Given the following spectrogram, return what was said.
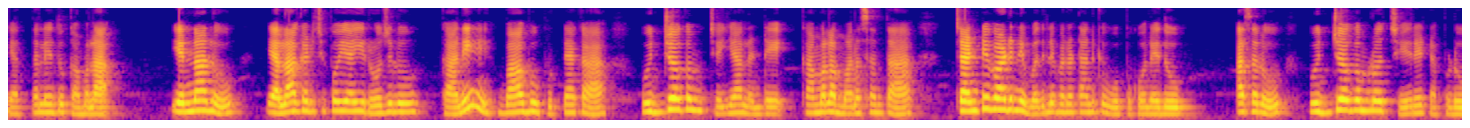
ఎత్తలేదు కమల. ఎన్నాళ్ళు ఎలా గడిచిపోయాయి రోజులు? కానీ బాబు పుట్టాక ఉద్యోగం చెయ్యాలంటే కమల మనసంతా చంటివాడిని వదిలి వెళ్ళటానికి ఒప్పుకోలేదు. అసలు ఉద్యోగంలో చేరేటప్పుడు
